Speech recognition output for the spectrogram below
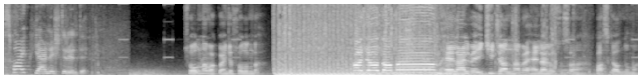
Spike yerleştirildi. Soluna bak bence solunda. Hadi adamım. Helal be iki canla be helal olsun sana. Pascal Numa.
